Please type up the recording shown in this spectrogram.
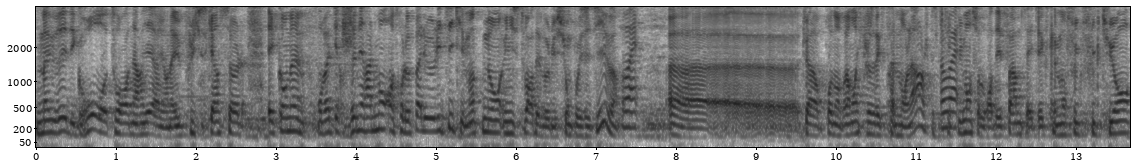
malgré des gros retours en arrière, il y en a eu plus qu'un seul, est quand même, on va dire généralement entre le paléolithique et maintenant une histoire d'évolution positive. Ouais. Euh, tu vois, en prenant vraiment quelque chose d'extrêmement large, parce qu'effectivement sur le droit des femmes, ça a été extrêmement flu- fluctuant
